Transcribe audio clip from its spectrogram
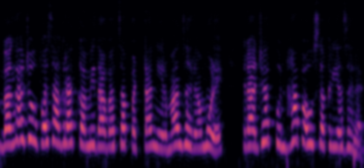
बंगालच्या उपसागरात कमी दाबाचा पट्टा निर्माण झाल्यामुळे राज्यात पुन्हा पाऊस सक्रिय झालाय.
